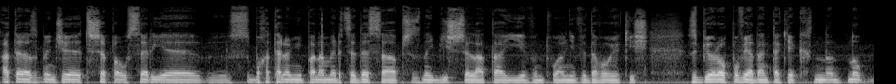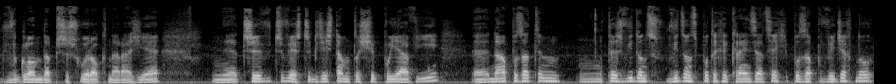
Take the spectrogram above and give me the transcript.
a teraz będzie trzepał serię z bohaterami pana Mercedesa przez najbliższe lata i ewentualnie wydawał jakieś zbiory opowiadań, tak jak no, no, wygląda przyszły rok na razie. Czy, czy wiesz, czy gdzieś tam to się pojawi? E, no a poza tym mm, też widząc, widząc po tych ekranizacjach i po zapowiedziach, no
